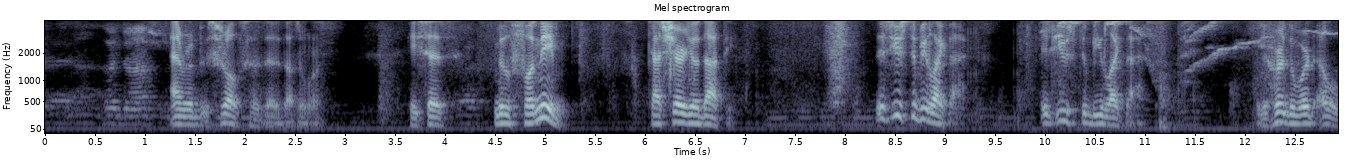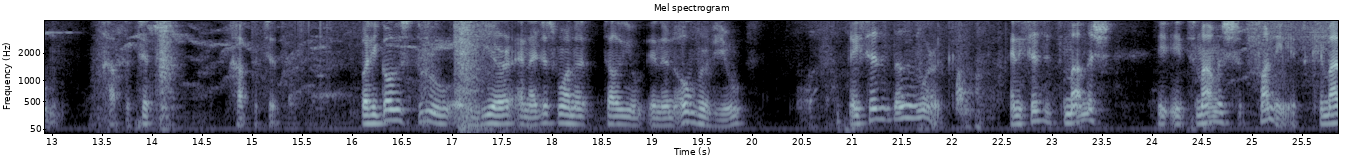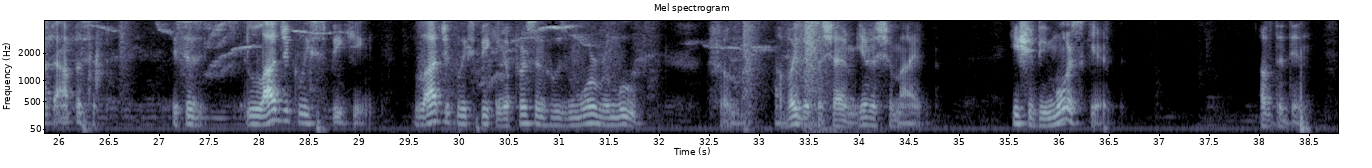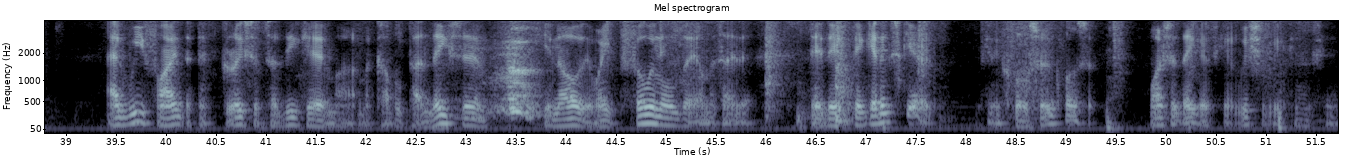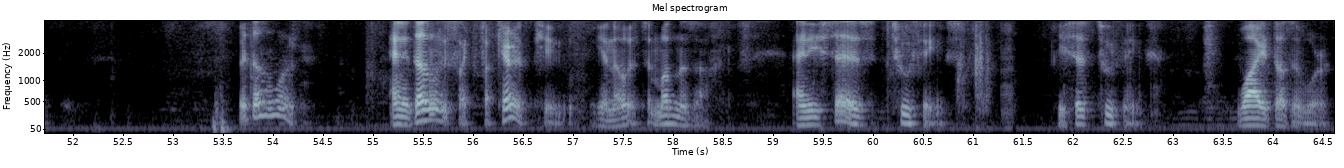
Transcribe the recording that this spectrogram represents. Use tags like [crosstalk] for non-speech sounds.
And Rabbi Yisrael says that it doesn't work. He says, Milfonim, kasher yodati. This used to be like that. It used to be like that. You heard the word El, chapetzitr, chapetzitr. But he goes through over here, and I just want to tell you in an overview, he says it doesn't work. And he says it's mamish, it's mamish funny. It's out the opposite. He says, logically speaking, logically speaking, a person who's more removed from Avodah Hashem, Yiras Shamayim, he should be more scared of the din. And we find that the grace of tzaddikim, uh, makabel tanesim, [gasps] you know, they wait filling all day on the side. They, they, they're getting scared. It's getting closer and closer. Why should they get scared? We should be getting scared. But it doesn't work. And it doesn't, it's like kid, you know, it's a madnazach. And he says two things. He says two things. Why it doesn't work.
